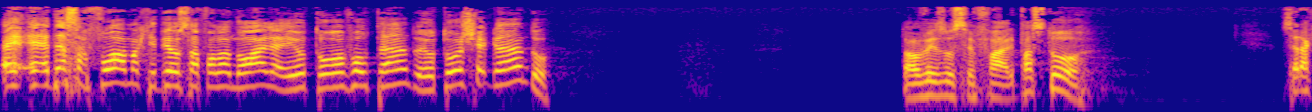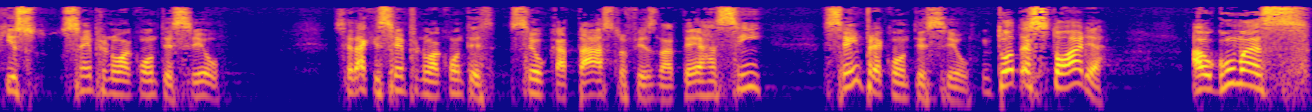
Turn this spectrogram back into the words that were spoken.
É, é dessa forma que Deus está falando: olha, eu estou voltando, eu estou chegando. Talvez você fale, pastor, será que isso sempre não aconteceu? Será que sempre não aconteceu catástrofes na terra? Sim, sempre aconteceu. Em toda a história. Algumas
